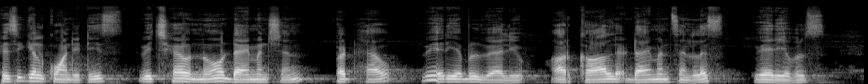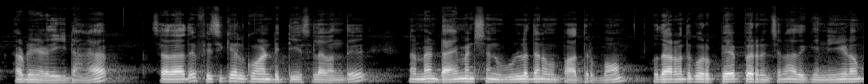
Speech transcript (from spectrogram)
physical quantities which have no dimension but have variable value are called dimensionless variables. அப்படின்னு எழுதிக்கிட்டாங்க. ஸோ அதாவது ஃபிசிக்கல் குவான்டிட்டிஸில் வந்து நம்ம டைமென்ஷன் உள்ளதை நம்ம பார்த்துருப்போம். உதாரணத்துக்கு ஒரு பேப்பர் இருந்துச்சுன்னா அதுக்கு நீளம்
